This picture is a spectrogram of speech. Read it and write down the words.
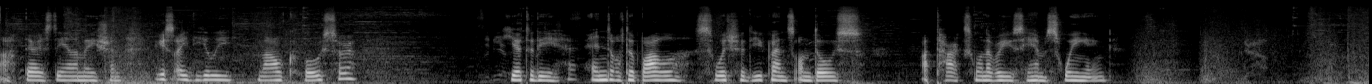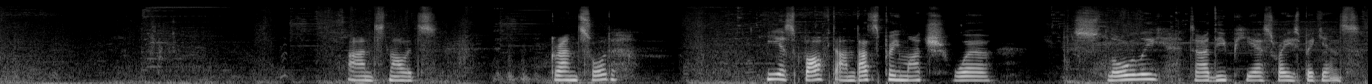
Ah, there's the animation. Because ideally now closer. Here to the end of the battle, switch the defense on those attacks whenever you see him swinging. And now it's Grand Sword. he is buffed and that's pretty much where slowly the DPS race begins.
